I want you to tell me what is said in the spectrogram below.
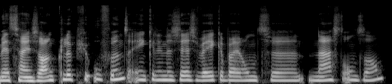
met zijn zangclubje oefent. Eén keer in de zes weken bij ons, eh, naast ons dan.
